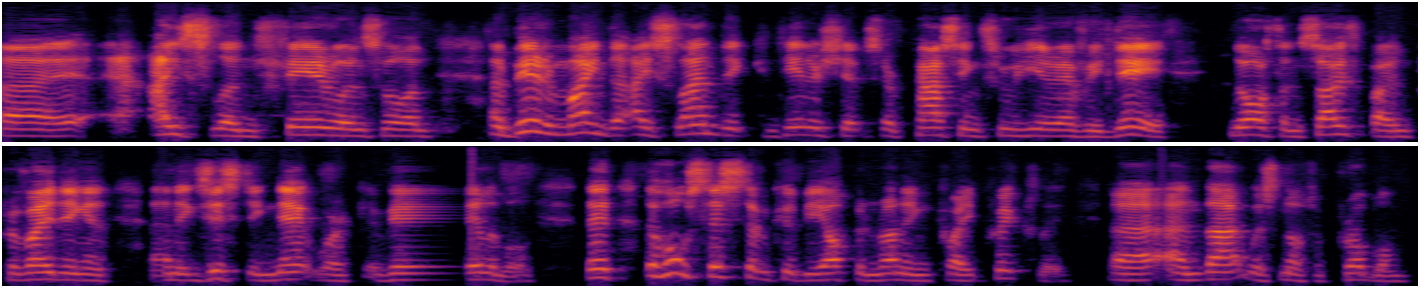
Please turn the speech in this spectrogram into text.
uh, Iceland, Faroe, and so on. And bear in mind that Icelandic container ships are passing through here every day, north and southbound, providing an, an existing network available. Then the whole system could be up and running quite quickly, uh, and that was not a problem.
